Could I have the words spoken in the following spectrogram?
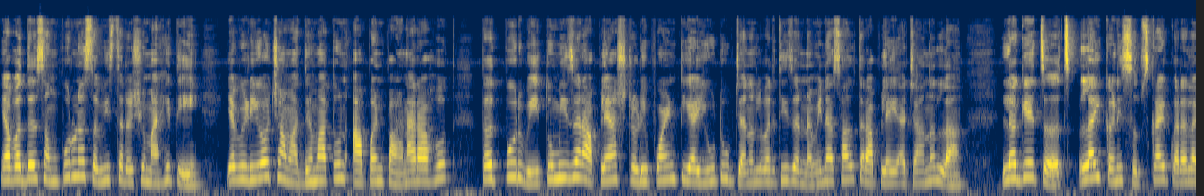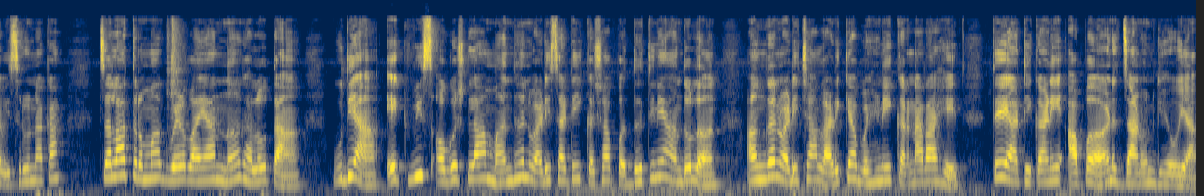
याबद्दल संपूर्ण सविस्तर अशी माहिती या व्हिडिओच्या माध्यमातून आपण पाहणार आहोत. तत्पूर्वी तुम्ही जर आपल्या स्टडी पॉईंट या यूट्यूब चॅनलवरती जर नवीन असाल तर आपल्या या चॅनलला लगेचच लाईक आणि सबस्क्राईब करायला विसरू नका. चला तर मग वेळ वाया न घालवता उद्या एकवीस ऑगस्टला मानधनवाढीसाठी कशा पद्धतीने आंदोलन अंगणवाडीच्या लाडक्या बहिणी करणार आहेत ते या ठिकाणी आपण जाणून घेऊया.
